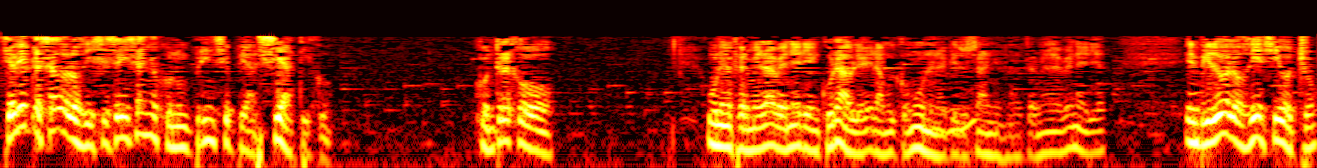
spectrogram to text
Se había casado a los 16 años con un príncipe asiático. Contrajo una enfermedad venérea incurable, era muy común en aquellos años la enfermedad venérea. Envidó a los 18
